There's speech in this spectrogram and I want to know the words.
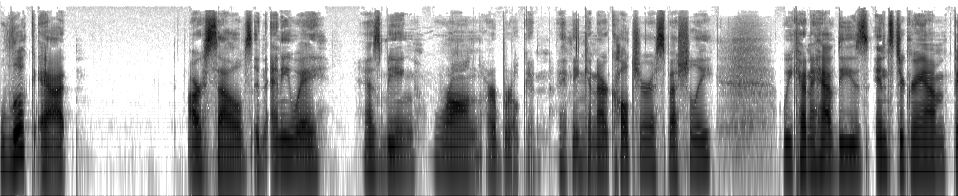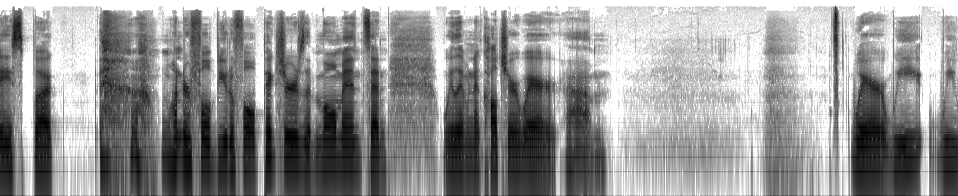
look at ourselves in any way as being wrong or broken. I think Mm. in our culture especially we kind of have these Instagram, Facebook, wonderful, beautiful pictures and moments, and we live in a culture where um, where we we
